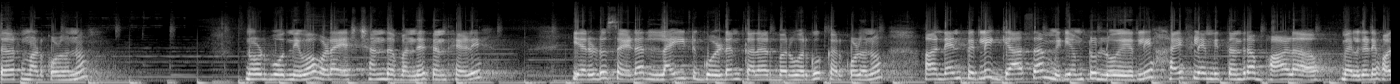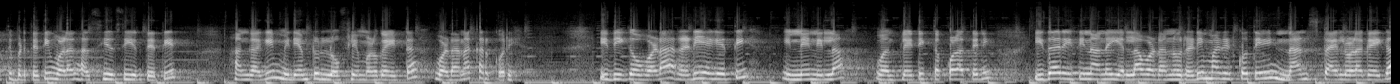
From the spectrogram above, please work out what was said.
ಟರ್ನ್ ಮಾಡ್ಕೊಳ್ಳೋನು. ನೋಡ್ಬೋದು ನೀವು ವಡ ಎಷ್ಟು ಚಂದ ಬಂದೈತೆ ಅಂತ ಹೇಳಿ. ಎರಡು ಸೈಡ ಲೈಟ್ ಗೋಲ್ಡನ್ ಕಲರ್ ಬರೋವರೆಗೂ ಕರ್ಕೊಳ್ಳೋನು. ನೆನಪಿರ್ಲಿ ಗ್ಯಾಸ ಮೀಡಿಯಮ್ ಟು ಲೋ ಇರಲಿ. ಹೈ ಫ್ಲೇಮ್ ಇತ್ತಂದ್ರೆ ಭಾಳ ಮೇಲ್ಗಡೆ ಹೊತ್ತಿ ಬಿಡ್ತೈತಿ, ಒಳಗೆ ಹಸಿ ಹಸಿ ಇರ್ತೈತಿ. ಹಾಗಾಗಿ ಮೀಡಿಯಮ್ ಟು ಲೋ ಫ್ಲೇಮ್ ಒಳಗೆ ಇಟ್ಟ ವಡನ ಕರ್ಕೊರಿ. ಇದೀಗ ವಡ ರೆಡಿ ಆಗೈತಿ, ಇನ್ನೇನಿಲ್ಲ, ಒಂದು ಪ್ಲೇಟಿಗೆ ತಗೊಳತ್ತೀನಿ ಇದೇ ರೀತಿ ನಾನು ಎಲ್ಲ ವಡನೂ ರೆಡಿ ಮಾಡಿ ಇಟ್ಕೋತೀನಿ. ನನ್ನ ಸ್ಟೈಲ್ ಒಳಗೆ ಈಗ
